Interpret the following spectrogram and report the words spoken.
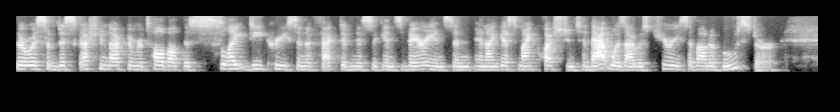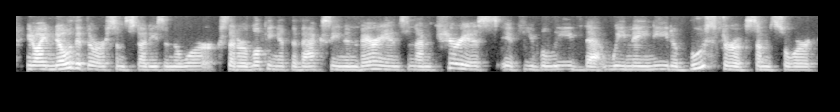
there was some discussion, Dr. Mittal, about this slight decrease in effectiveness against variants. And, and I guess my question to that was, I was curious about a booster. You know, I know that there are some studies in the works that are looking at the vaccine and variants, and I'm curious if you believe that we may need a booster of some sort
